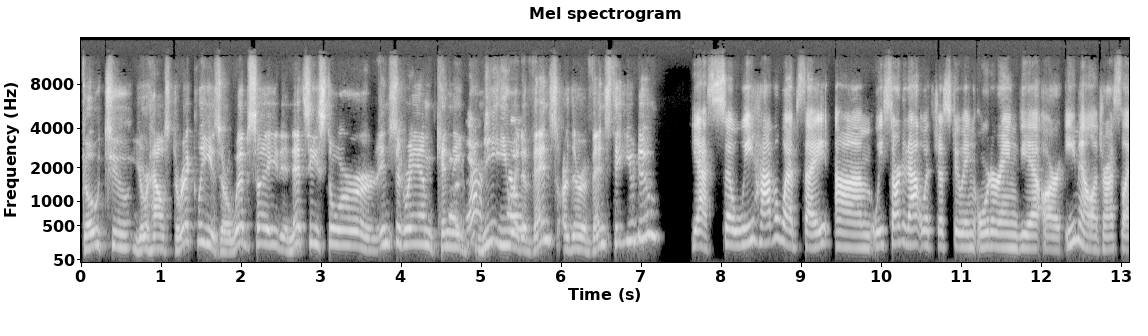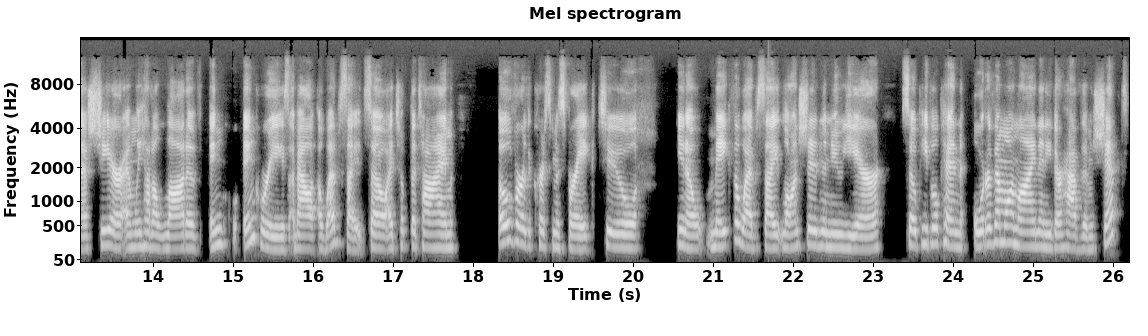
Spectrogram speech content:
go to your house directly? Is there a website, an Etsy store, or Instagram? Can they yeah. meet you so, at events? Are there events that you do? Yes. So we have a website. Um, we started out with just doing ordering via our email address last year, and we had a lot of inqu- inquiries about a website. So I took the time over the Christmas break to, you know, make the website, launched it in the new year. So people can order them online and either have them shipped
